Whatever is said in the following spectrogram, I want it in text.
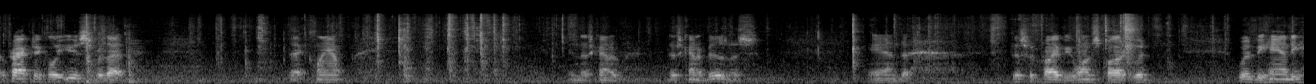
a practical use for that that clamp in this kind of this kind of business? And uh, this would probably be one spot it would would be handy.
